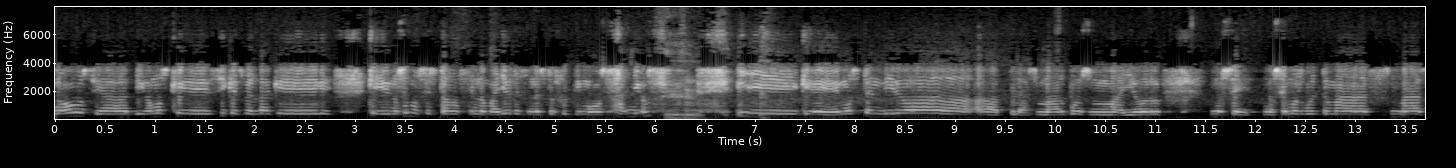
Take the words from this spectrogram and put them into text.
¿No? O sea, digamos que sí que es verdad que, que nos hemos estado haciendo mayores en estos últimos años uh -huh. y que hemos tendido a, a, plasmar pues mayor, no sé, nos hemos vuelto más, más,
